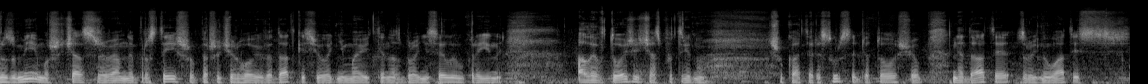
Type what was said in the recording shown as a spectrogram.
Розуміємо, що час живемо непростий, що першочергові видатки сьогодні мають йти на Збройні Сили України, але в той же час потрібно шукати ресурси для того, щоб не дати зруйнуватись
